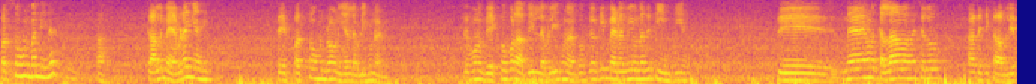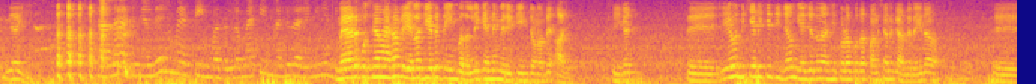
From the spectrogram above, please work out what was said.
ਪਰਸੋਂ ਹੁਣ ਬੰਨੀ ਨਾ? ਕੱਲ ਮੈਂ ਬਣਾਈਆਂ ਸੀ ਤੇ ਪਰਸੋਂ ਹੁਣ ਬਣਾਉਣੀਆਂ ਲਵਲੀ ਹੁਣਾਂ ਨੇ। ਤੇ ਹੁਣ ਵੇਖੋ ਭਲਾ ਵੀ ਲਵਲੀ ਹੁਣਾਂ ਕੋ ਕਿਉਂਕਿ ਮੈਡਮ ਵੀ ਉਹਨਾਂ ਦੀ ਟੀਮ 'ਚ ਹੀ ਆ। ਤੇ ਮੈਂ ਹੁਣ ਕੱਲਾ ਵਾ ਚਲੋ ਸਾਡੇ 'ਚ ਕਾਬਲੀਅਤ ਵੀ ਹੈਗੀ। ਕੱਲ ਮੈਨੂੰ ਕਹਿੰਦੇ ਮੈਂ ਟੀਮ ਬਦਲ ਲਓ ਮੈਂ ਟੀਮ ਨਾਲ ਗਦਾਰੀ ਨਹੀਂ ਕਰਨੀ ਮੈਂ ਤੇ ਪੁੱਛਿਆ ਮੈਂ ਕਿਹਾ ਵੇਖ ਲਓ ਜੀ ਇਹ ਤੇ ਟੀਮ ਬਦਲਣੀ ਕਿਸੇ ਨੇ ਮੇਰੀ ਟੀਮ ਚ ਆਉਣਾ ਤੇ ਆ ਜਾਓ। ਠੀਕ ਹੈ ਜੀ। ਤੇ ਇਹੋ ਨਿੱਕੀਆਂ ਨਿੱਕੀਆਂ ਚੀਜ਼ਾਂ ਹੁੰਦੀਆਂ ਜਿਹਦੇ ਨਾਲ ਅਸੀਂ ਥੋੜਾ ਬਹੁਤਾ ਫੰਕਸ਼ਨ ਕਰਦੇ ਰਹੀਦਾ ਵਾ। ਤੇ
